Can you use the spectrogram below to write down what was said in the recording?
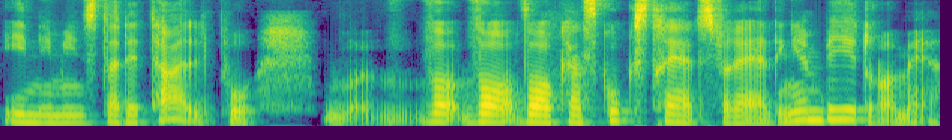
in i minsta detalj på vad, vad, vad kan skogsträdsförädlingen bidra med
